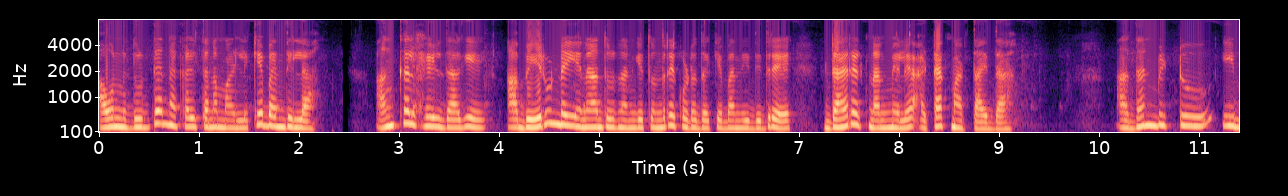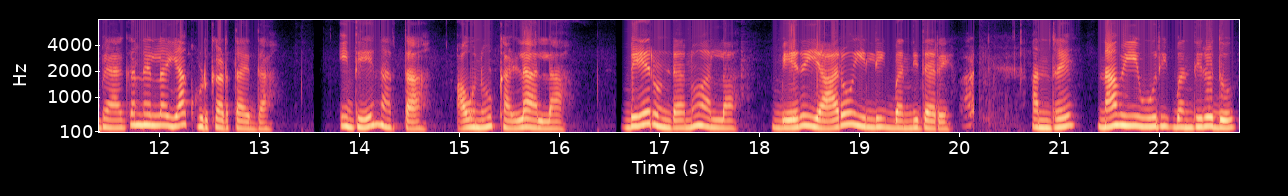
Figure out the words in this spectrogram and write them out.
ಅವನು ದುಡ್ಡನ್ನು ಕಳ್ತನ ಮಾಡಲಿಕ್ಕೆ ಬಂದಿಲ್ಲ. ಅಂಕಲ್ ಹೇಳ್ದಾಗೆ ಆ ಬೇರುಂಡೆ ಏನಾದರೂ ನನಗೆ ತೊಂದರೆ ಕೊಡೋದಕ್ಕೆ ಬಂದಿದ್ದಿದ್ರೆ ಡೈರೆಕ್ಟ್ ನನ್ನ ಮೇಲೆ ಅಟ್ಯಾಕ್ ಮಾಡ್ತಾ ಇದ್ದ. ಅದನ್ನು ಬಿಟ್ಟು ಈ ಬ್ಯಾಗನ್ನೆಲ್ಲ ಯಾಕೆ ಹುಡುಕಾಡ್ತಾ ಇದ್ದ? ಇದೇನರ್ಥ? ಅವನು ಕಳ್ಳ ಅಲ್ಲ. ಬೇರುಂಡನೂ ಅಲ್ಲ. ಬೇರೆ ಯಾರೋ ಇಲ್ಲಿಗೆ ಬಂದಿದ್ದಾರೆ. ಅಂದರೆ ನಾವು ಈ ಊರಿಗೆ ಬಂದಿರೋದು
